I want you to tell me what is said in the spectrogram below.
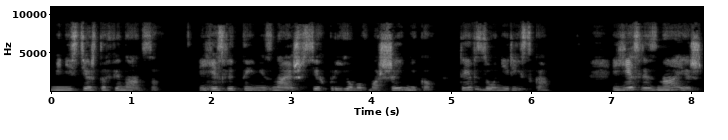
Министерства финансов. Если ты не знаешь всех приемов мошенников, ты в зоне риска. Если знаешь,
